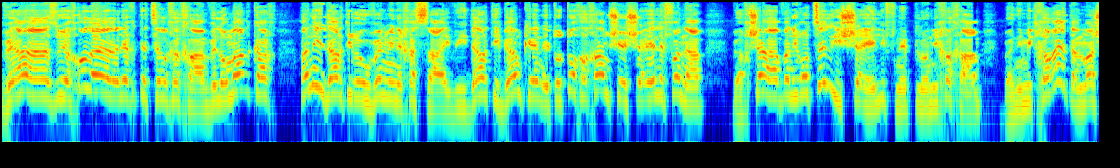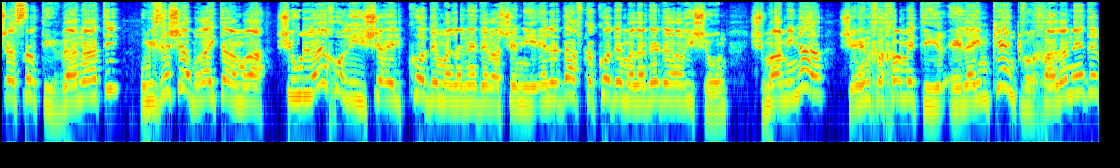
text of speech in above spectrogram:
ואז הוא יכול היה ללכת אצל חכם ולומר כך אני הדרתי ראובן מנכסיי, והדרתי גם כן את אותו חכם שאשאל לפניו, ועכשיו אני רוצה להישאל לפני פלוני חכם, ואני מתחרט על מה שאסרתיו בהנאתי. ומזה שהברייתא אמרה שהוא לא יכול להישאל קודם על הנדר השני, אלא דווקא קודם על הנדר הראשון, שמע מינה שאין חכם מתיר, אלא אם כן כבר חל הנדר.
